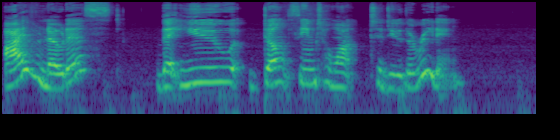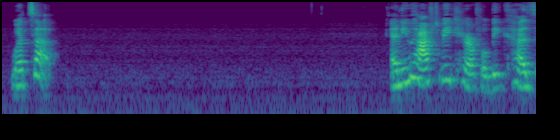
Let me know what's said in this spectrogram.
i've noticed that you don't seem to want to do the reading. What's up And you have to be careful because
